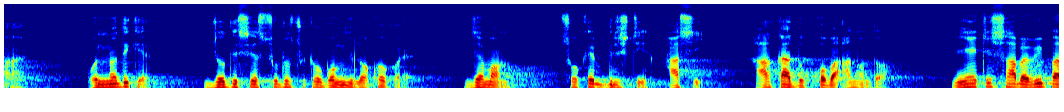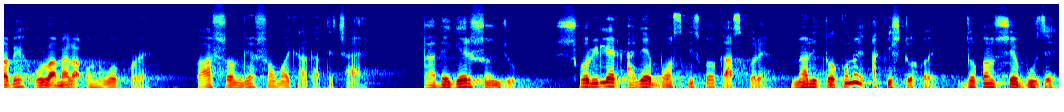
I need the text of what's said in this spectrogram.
হয় অন্যদিকে, যদি সে ছোটো ছোটো ভঙ্গি লক্ষ্য করে, যেমন চোখের দৃষ্টি, হাসি, হালকা দুঃখ বা আনন্দ, মেয়েটি স্বাভাবিকভাবে হোলামেলা অনুভব করে, তার সঙ্গে সময় কাটাতে চায়। আবেগের সংযোগ। শরীরের আগে মস্তিষ্ক কাজ করে। নারী তখনই আকৃষ্ট হয় যখন সে বুঝে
